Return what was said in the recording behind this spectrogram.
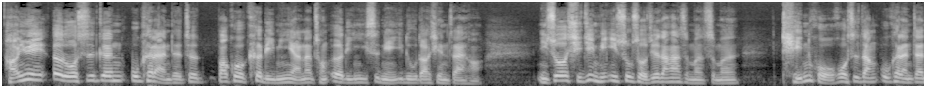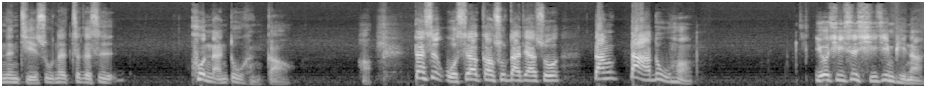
好，因为俄罗斯跟乌克兰的这包括克里米亚，那从二零一四年一路到现在哈，你说习近平一出手就让他什么什么停火，或是让乌克兰战争结束，那这个是。困难度很高，好，但是我是要告诉大家说，当大陆哈，尤其是习近平啊，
